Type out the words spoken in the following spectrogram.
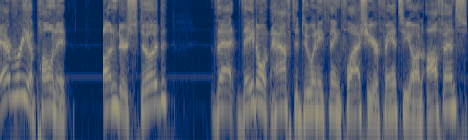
every opponent understood that they don't have to do anything flashy or fancy on offense,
